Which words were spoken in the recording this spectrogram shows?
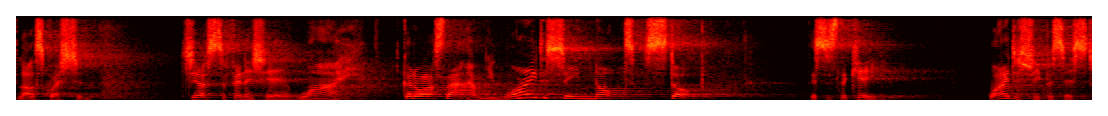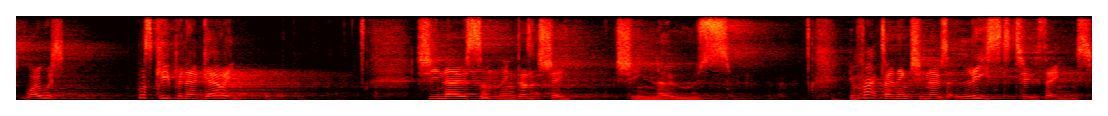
Last question. Just to finish here, why? You've got to ask that, haven't you? Why does she not stop? This is the key. Why does she persist? Why was, what's keeping her going? She knows something, doesn't she? She knows. In fact, I think she knows at least two things,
